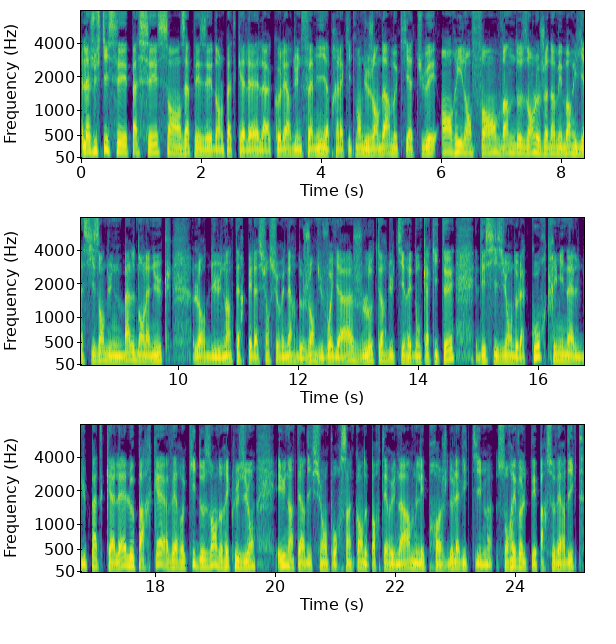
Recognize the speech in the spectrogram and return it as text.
La justice est passée sans apaiser dans le Pas-de-Calais la colère d'une famille après l'acquittement du gendarme qui a tué Henri L'Enfant, 22 ans. Le jeune homme est mort il y a six ans d'une balle dans la nuque lors d'une interpellation sur une aire de gens du voyage. L'auteur du tir est donc acquitté. Décision de la Cour criminelle du Pas-de-Calais. Le parquet avait requis deux ans de réclusion et une interdiction pour cinq ans de porter une arme. Les proches de la victime sont révoltés par ce verdict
